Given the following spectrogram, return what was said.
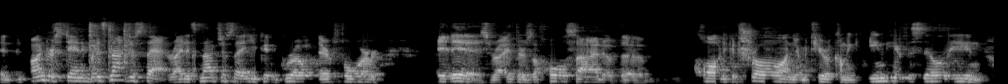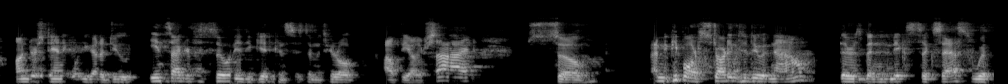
and, and, understanding. But it's not just that, right? It's not just that you can grow it. Therefore, it is right. There's a whole side of the quality control on your material coming into your facility and understanding what you got to do inside your facility to get consistent material out the other side. So I mean, people are starting to do it now. There's been mixed success with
